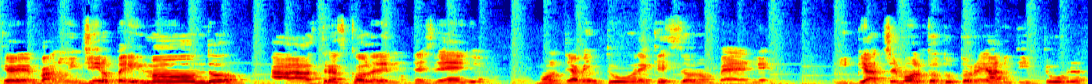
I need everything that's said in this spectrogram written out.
che vanno in giro per il mondo a trascorrere molte sveglie, molte avventure che sono belle. Mi piace molto tutto il reality tour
